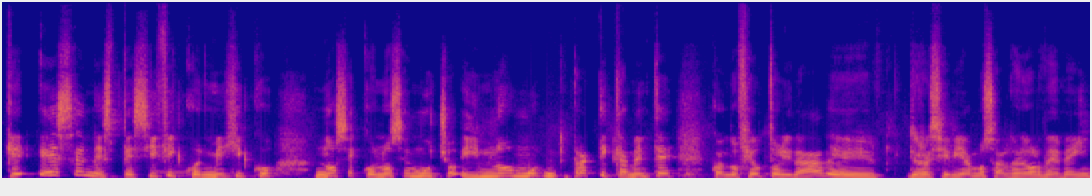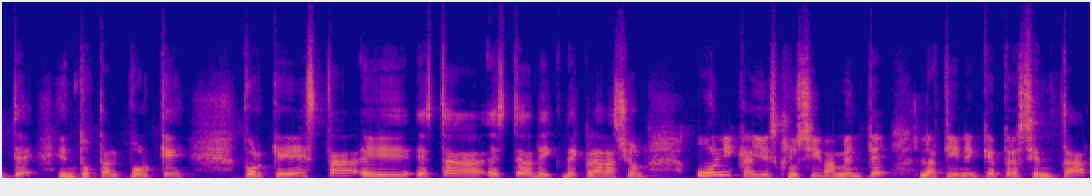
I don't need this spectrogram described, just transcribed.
que es en específico en México no se conoce mucho y no prácticamente cuando fui autoridad eh, recibíamos alrededor de 20 en total. ¿Por qué? Porque esta, eh, esta, esta declaración única y exclusivamente la tienen que presentar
